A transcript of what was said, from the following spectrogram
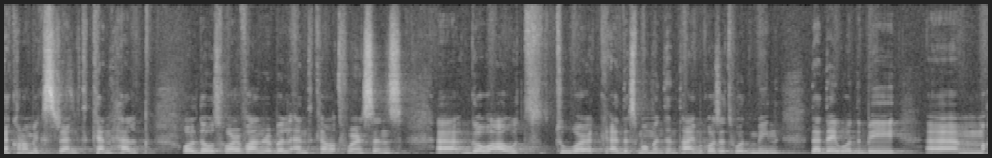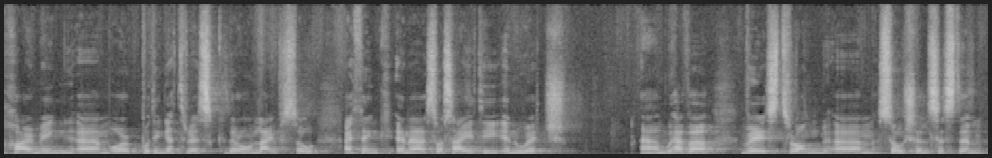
economic strength can help all those who are vulnerable and cannot, for instance, uh, go out to work at this moment in time because it would mean that they would be um, harming um, or putting at risk their own lives. So I think in a society in which um, we have a very strong um, social system.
